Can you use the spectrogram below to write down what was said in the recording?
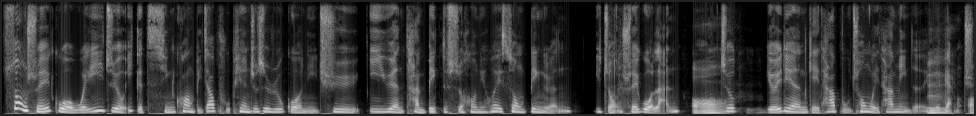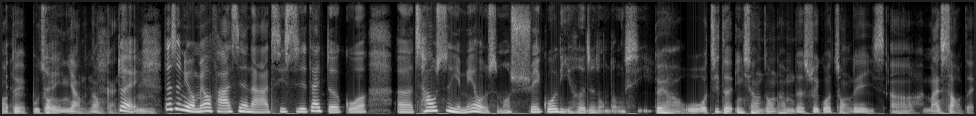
送水果，唯一只有一个情况比较普遍，就是如果你去医院探病的时候，你会送病人一种水果篮。哦，就。有一点给他补充维他命的一个感觉，嗯、哦，对，补充营养的那种感觉。对，嗯、但是你有没有发现啊？其实，在德国，呃，超市也没有什么水果礼盒这种东西。对啊，我我记得印象中他们的水果种类呃蛮少的。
